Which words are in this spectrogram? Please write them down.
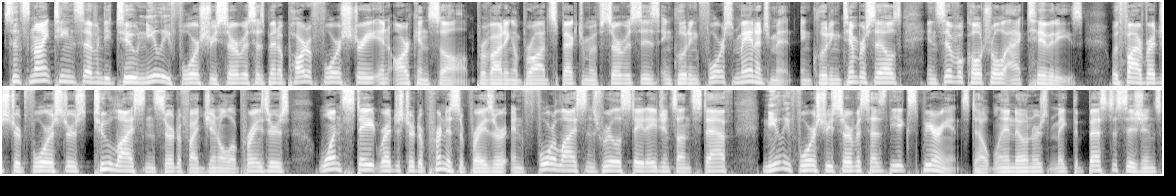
Since 1972, Neely Forestry Service has been a part of forestry in Arkansas, providing a broad spectrum of services including forest management, including timber sales and silvicultural activities. With five registered foresters, two licensed certified general appraisers, one state registered apprentice appraiser, and four licensed real estate agents on staff, Neely Forestry Service has the experience to help landowners make the best decisions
